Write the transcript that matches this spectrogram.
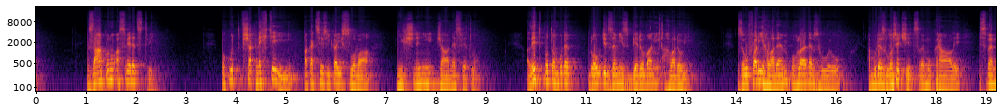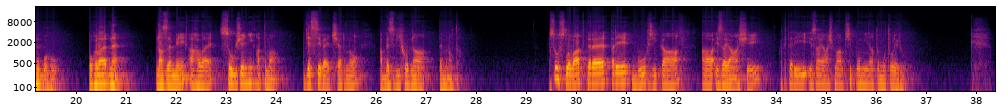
k zákonu a svědectví. Pokud však nechtějí, pak ať si říkají slova, nichž není žádné světlo. Lid potom bude bloudit zemí zbědovaný a hladový. Zoufalý hladem pohlédne vzhůru a bude zlořečit svému králi i svému bohu. Pohlédne na zemi a hle, soužení a tma, děsivé černo a bezvýchodná temnota. Jsou slova, které tady Bůh říká Izajáši a který Izajáš má připomínat tomuto lidu.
